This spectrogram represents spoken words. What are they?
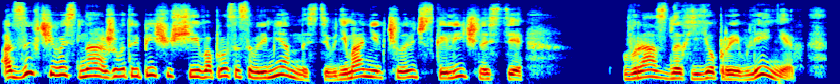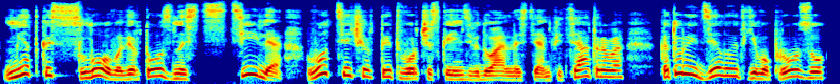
Отзывчивость на животрепещущие вопросы современности, внимание к человеческой личности в разных ее проявлениях, меткость слова, виртуозность стиля — вот те черты творческой индивидуальности Амфитеатрова, которые делают его прозу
